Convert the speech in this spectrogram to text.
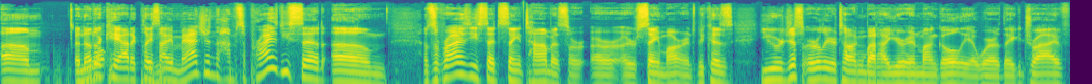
Um, another mm-hmm. chaotic place. I imagine. I'm surprised you said. Um, I'm surprised you said St. Thomas or, or, or St. Martin's because you were just earlier talking about how you're in Mongolia where they drive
